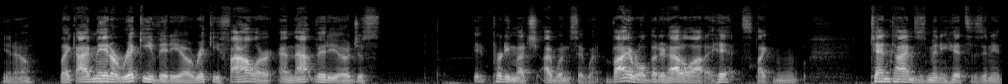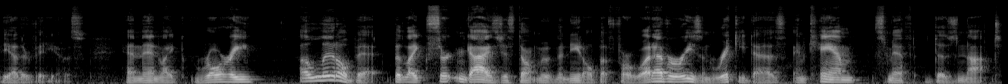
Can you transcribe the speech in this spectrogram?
You know, like I made a Rickie video, Rickie Fowler, and that video just it pretty much I wouldn't say went viral, but it had a lot of hits, like ten times as many hits as any of the other videos. And then like Rory, a little bit, but like certain guys just don't move the needle. But for whatever reason, Rickie does, and Cam Smith does not.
